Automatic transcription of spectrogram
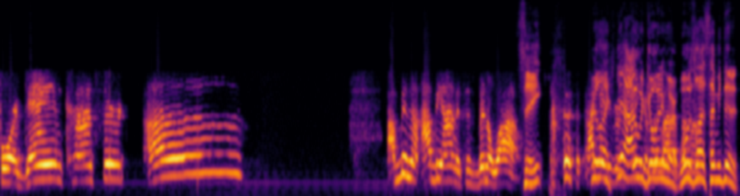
For a game, concert, uh, I've been. I'll be honest. It's been a while. See, you're like, yeah, I would go anywhere. When was the last time you did it?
